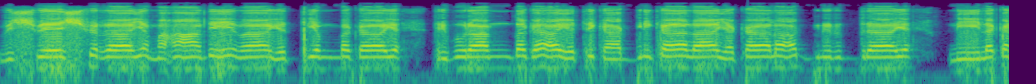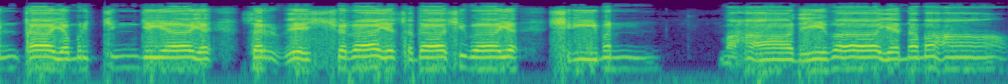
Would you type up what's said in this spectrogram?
విశ్వేశ్వరాయ మహాదేవాయ త్ర్యంబకాయ త్రిపురాంతకాయ త్రికాగ్నికాలాయ కాలాగ్నిరుద్రాయ नीलकण्ठाय मृत्युञ्जयाय सर्वेश्वराय सदाशिवाय श्रीमन् महादेवाय नमः।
